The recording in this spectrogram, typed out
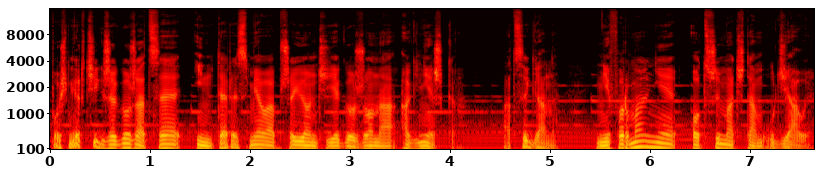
Po śmierci Grzegorza C. interes miała przejąć jego żona Agnieszka, a Cygan nieformalnie otrzymać tam udziały,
